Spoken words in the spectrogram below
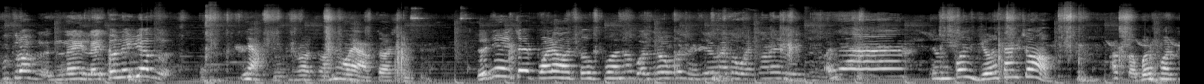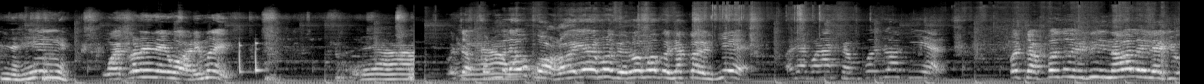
કૂતરો નહીં લઈ તો નહીં ગયા લે કૂતરો તો ને હોય આવતો હશે. જોજે તો પડ્યો હતો ઉપર પંદર ઉપર નજરમાં તો વચમાં નહીં લઈ ગયા. અલે આ ચંપલ જો તાં ચો આ ખબર પડતી નહીં. વાંકણે નહીં વારીમાં અરે ચપ્પલમાં લેવું યાર હમણાં વેલો માં કશા કરીએ અરે પણ આ ચંપલ જો કે યાર. પણ ચપ્પલ તો એથી નવા લઈ લેજો.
